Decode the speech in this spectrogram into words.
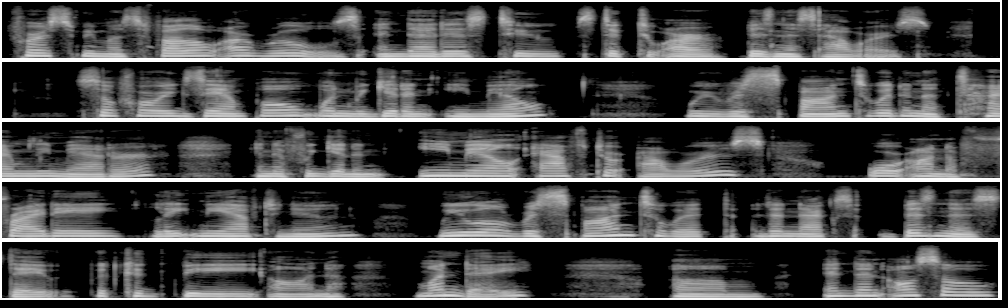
First, we must follow our rules, and that is to stick to our business hours. So, for example, when we get an email, we respond to it in a timely manner. And if we get an email after hours or on a Friday late in the afternoon, we will respond to it the next business day. It could be on Monday. Um, and then also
